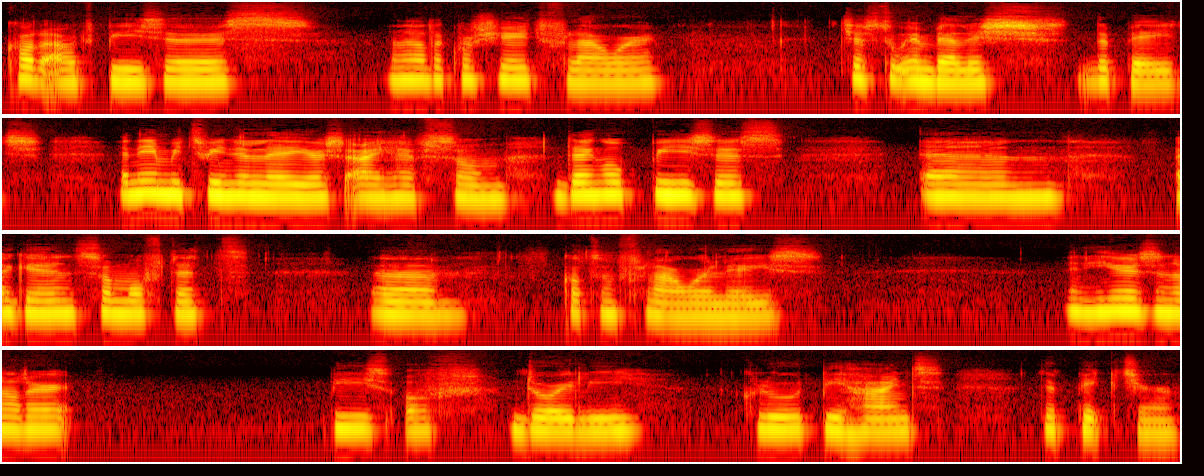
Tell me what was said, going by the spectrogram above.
cut out pieces another crocheted flower just to embellish the page. And in between the layers I have some dangle pieces and again some of that um, cotton flower lace. And here's another piece of doily glued behind the picture.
